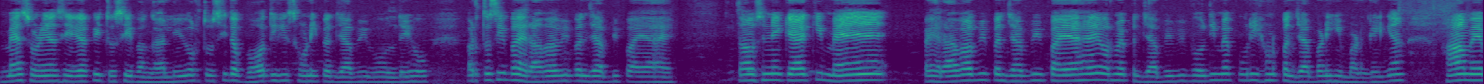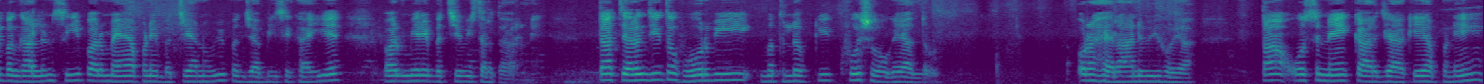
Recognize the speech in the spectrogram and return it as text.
ਮੈਂ ਸੁਣਿਆ ਸੀਗਾ ਕਿ ਤੁਸੀਂ ਬੰਗਾਲੀ ਹੋ ਔਰ ਤੁਸੀਂ ਤਾਂ ਬਹੁਤ ਹੀ ਸੋਹਣੀ ਪੰਜਾਬੀ ਬੋਲਦੇ ਹੋ ਔਰ ਤੁਸੀਂ ਪਹਿਰਾਵਾ ਵੀ ਪੰਜਾਬੀ ਪਾਇਆ ਹੈ। ਤਾਂ ਉਸਨੇ ਕਿਹਾ ਕਿ ਮੈਂ ਪਹਿਰਾਵਾ ਵੀ ਪੰਜਾਬੀ ਪਾਇਆ ਹੈ ਔਰ ਮੈਂ ਪੰਜਾਬੀ ਵੀ ਬੋਲਦੀ, ਮੈਂ ਪੂਰੀ ਹੁਣ ਪੰਜਾਬਣ ਹੀ ਬਣ ਗਈ ਹਾਂ। ਹਾਂ, ਮੈਂ ਬੰਗਾਲਨ ਸੀ, ਪਰ ਮੈਂ ਆਪਣੇ ਬੱਚਿਆਂ ਨੂੰ ਵੀ ਪੰਜਾਬੀ ਸਿਖਾਈ ਹੈ ਔਰ ਮੇਰੇ ਬੱਚੇ ਵੀ ਸਰਦਾਰ ਨੇ। ਤਾਂ ਚਰਨਜੀਤ ਹੋਰ ਵੀ ਮਤਲਬ ਕਿ ਖੁਸ਼ ਹੋ ਗਿਆ ਅੰਦਰੋਂ। ਔਰ ਹੈਰਾਨ ਵੀ ਹੋਇਆ। ਤਾਂ ਉਸ ਨੇ ਘਰ ਜਾ ਕੇ ਆਪਣੇ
